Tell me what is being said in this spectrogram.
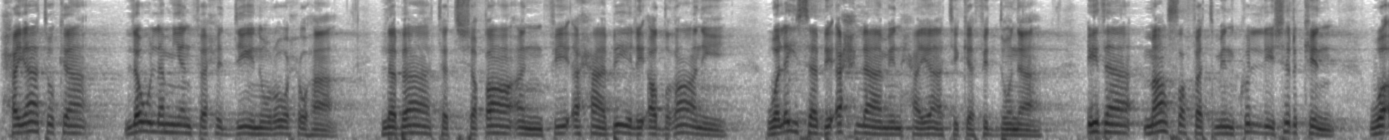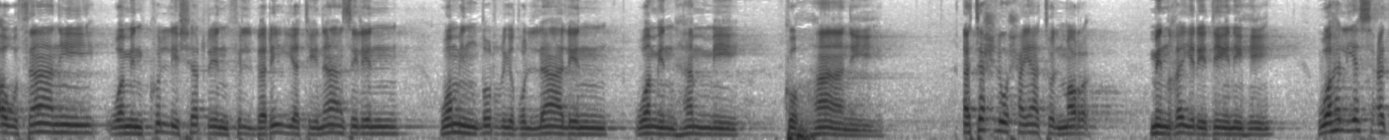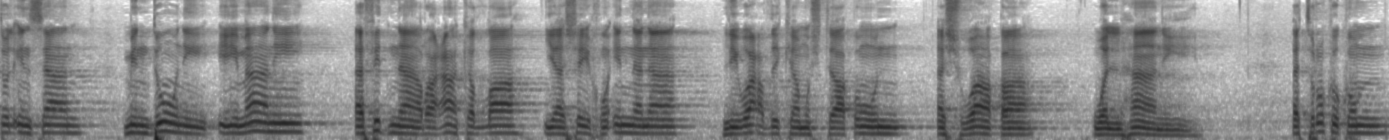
حياتك لو لم ينفح الدين روحها لباتت شقاء في أحابيل أضغان وليس بأحلى من حياتك في الدنا إذا ما صفت من كل شرك وأوثان ومن كل شر في البرية نازل ومن ضر ضلال ومن هم كهان. أتحلو حياة المرء من غير دينه؟ وهل يسعد الإنسان من دون إيمان؟ أفدنا رعاك الله يا شيخ إننا لوعظك مشتاقون أشواق والهاني. أترككم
